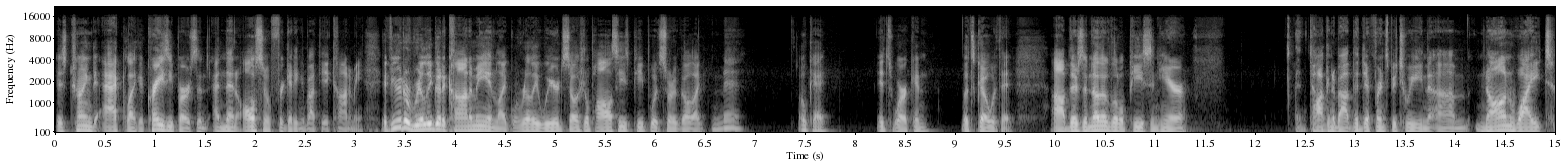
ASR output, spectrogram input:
is trying to act like a crazy person and then also forgetting about the economy. If you had a really good economy and like really weird social policies, people would sort of go like, meh, okay, it's working. Let's go with it. Uh, there's another little piece in here talking about the difference between um, non-white,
